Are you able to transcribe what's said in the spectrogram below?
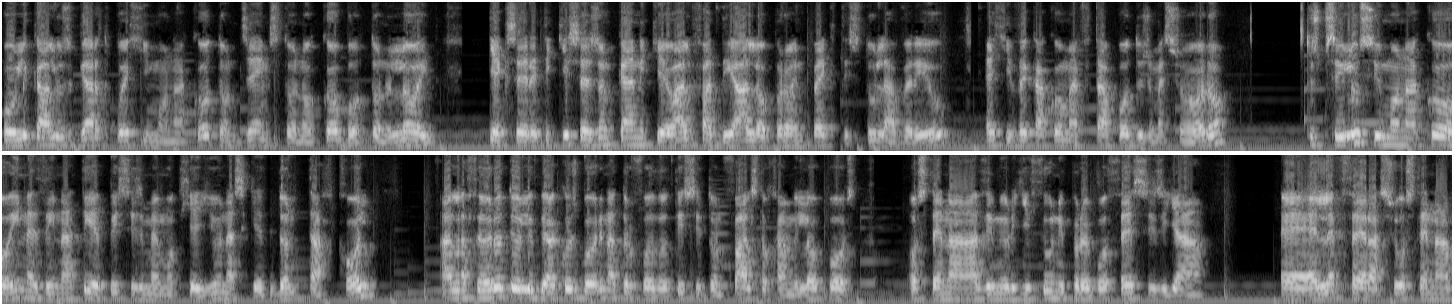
πολύ καλούς γκαρντ που έχει η Μονακό, τον James, τον Οκόμπο, τον Lloyd και εξαιρετική σεζόν κάνει και ο Άλφα Ντιαλό πρώην παίκτης του Λαβρίου. Έχει 10,7 πόντους μέσο όρο. Στους ψηλούς η Μονακό είναι δυνατή επίσης με Μοτιεγιούνας και Ντόντα Χολ, αλλά θεωρώ ότι ο Ολυμπιακός μπορεί να τροφοδοτήσει τον Φαλ στο χαμηλό post, ώστε να δημιουργηθούν οι προϋποθέσεις για ε, ελεύθερα σου, ώστε να,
